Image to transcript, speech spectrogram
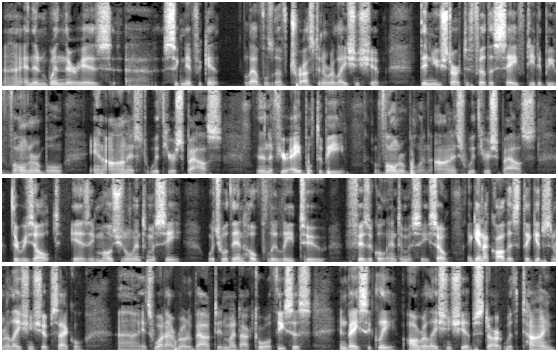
Uh, and then when there is uh, significant levels of trust in a relationship, then you start to feel the safety to be vulnerable and honest with your spouse. And then if you're able to be vulnerable and honest with your spouse, the result is emotional intimacy, which will then hopefully lead to physical intimacy. So, again, I call this the Gibson relationship cycle. Uh, it's what I wrote about in my doctoral thesis. And basically, all relationships start with time.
